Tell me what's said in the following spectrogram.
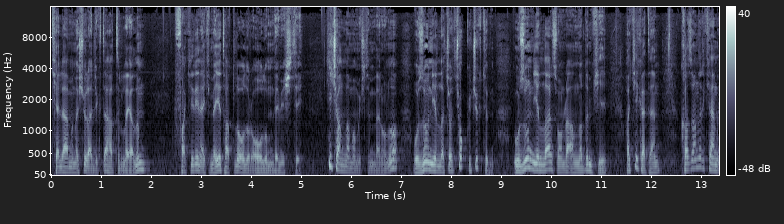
kelamını şuracıkta hatırlayalım. Fakirin ekmeği tatlı olur oğlum demişti. Hiç anlamamıştım ben onu. Uzun yıllar çok, çok küçüktüm. Uzun yıllar sonra anladım ki hakikaten kazanırken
